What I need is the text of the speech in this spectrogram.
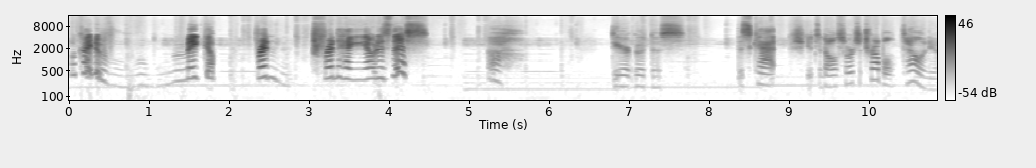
What kind of makeup friend friend hanging out is this? Ah, oh, dear goodness. This cat, she gets into all sorts of trouble, I'm telling you.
